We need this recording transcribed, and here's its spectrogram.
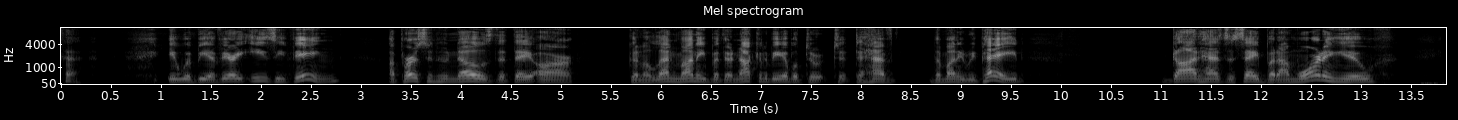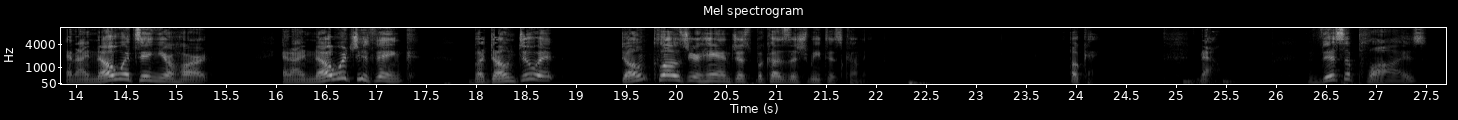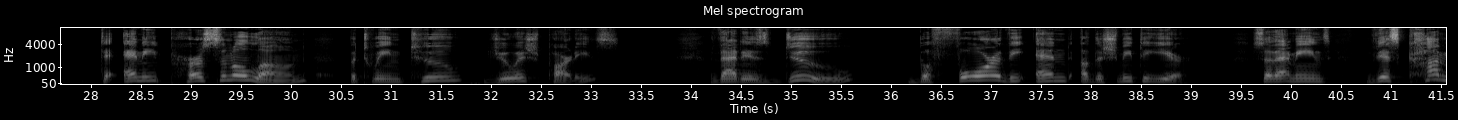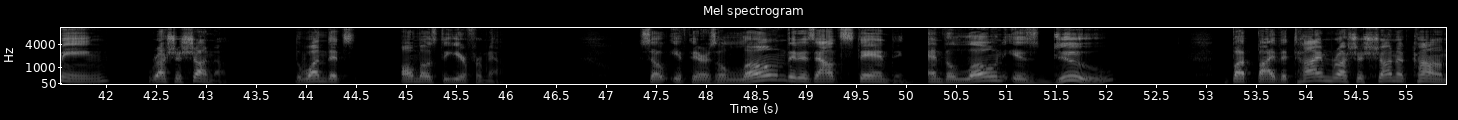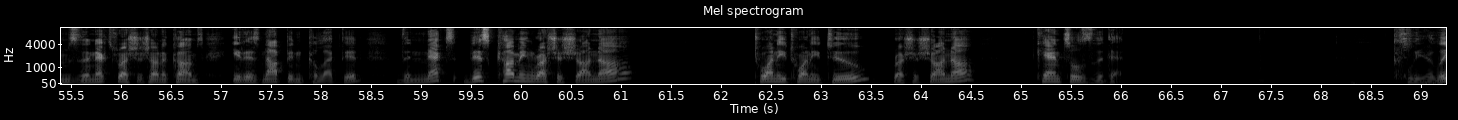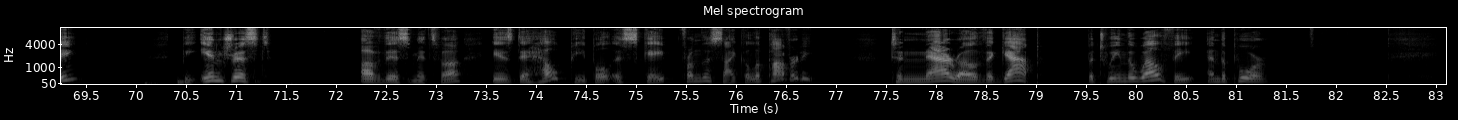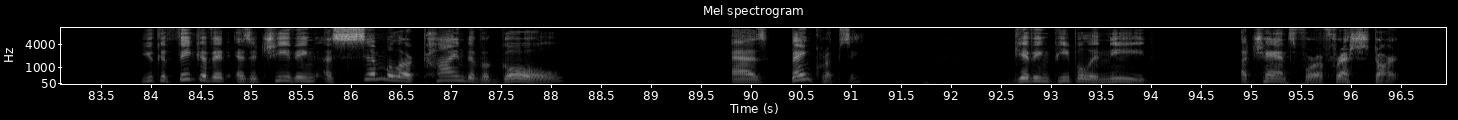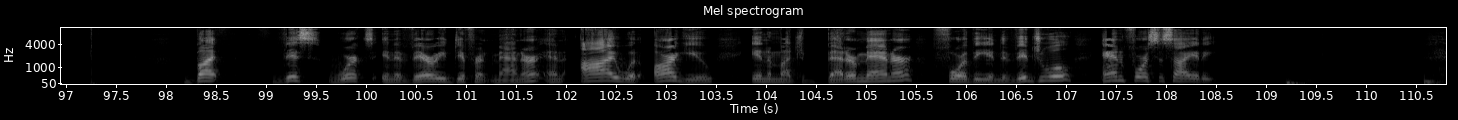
it would be a very easy thing. A person who knows that they are going to lend money, but they're not going to be able to, to, to have the money repaid, God has to say, But I'm warning you, and I know what's in your heart, and I know what you think, but don't do it. Don't close your hand just because the Shemitah is coming. Okay. Now, this applies to any personal loan between two Jewish parties that is due before the end of the Shemitah year. So that means this coming Rosh Hashanah, the one that's almost a year from now. So if there's a loan that is outstanding and the loan is due, but by the time Rosh Hashanah comes, the next Rosh Hashanah comes, it has not been collected. The next, this coming Rosh Hashanah, 2022, Rosh Hashanah, cancels the debt. Clearly, the interest of this mitzvah is to help people escape from the cycle of poverty, to narrow the gap between the wealthy and the poor. You could think of it as achieving a similar kind of a goal as bankruptcy, giving people in need a chance for a fresh start. But this works in a very different manner, and I would argue in a much better manner for the individual and for society.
